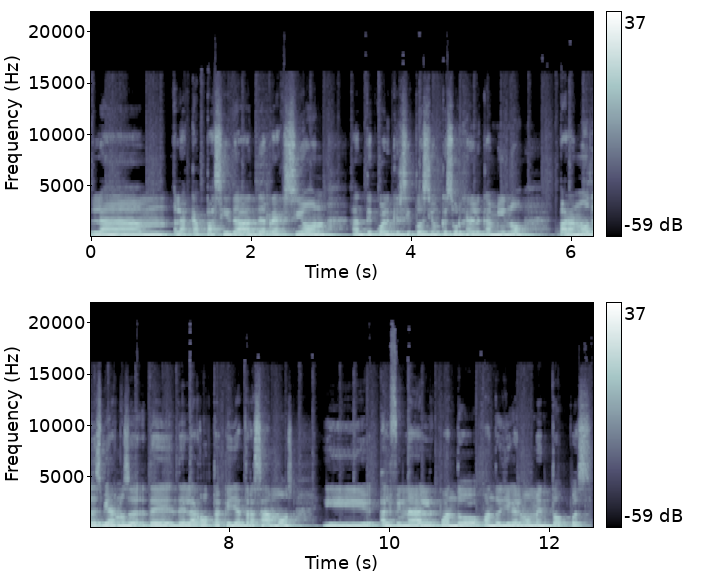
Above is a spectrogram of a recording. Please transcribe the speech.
la, mm, la, capacidad de reacción ante cualquier situación que surja en el camino para no desviarnos de, de, la ruta que ya trazamos y al final cuando, cuando llegue el momento pues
